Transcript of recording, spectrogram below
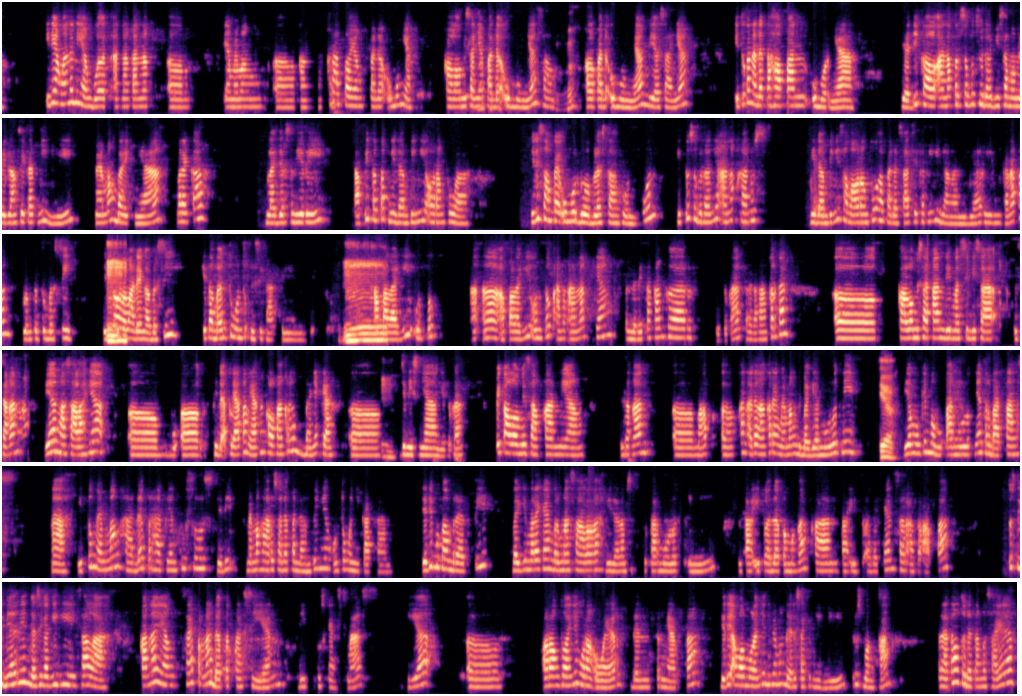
ini yang mana nih yang buat anak-anak eh, yang memang eh, kanker atau yang pada umumnya? Kalau misalnya pada umumnya, kalau pada umumnya biasanya itu kan ada tahapan umurnya. Jadi kalau anak tersebut sudah bisa memegang sikat gigi, memang baiknya mereka belajar sendiri, tapi tetap didampingi orang tua. Jadi sampai umur 12 tahun pun itu sebenarnya anak harus didampingi sama orang tua pada saat sikat gigi jangan dibiarin karena kan belum tentu bersih. Jadi kalau Mhm. memang ada yang nggak bersih, kita bantu untuk disikatin. hmm, Apalagi untuk uh, uh, apalagi untuk anak-anak yang penderita kanker, gitu kan? Penderita kanker kan eh, kalau misalkan dia masih bisa, misalkan dia masalahnya bu- eh, tidak kelihatan ya kan kalau kanker kan banyak ya Hmm. jenisnya gitu kan. Tapi kalau misalkan yang misalkan eh, maaf eh, kan ada kanker yang memang di bagian mulut nih, ya. dia mungkin pembukaan mulutnya terbatas. Nah, itu memang ada perhatian khusus. Jadi, memang harus ada pendamping yang untuk menyikatkan. Jadi, bukan berarti bagi mereka yang bermasalah di dalam seputar mulut ini, entah itu ada pembengkakan, entah itu ada cancer atau apa, terus dibiarin nggak sikat gigi. Salah. Karena yang saya pernah dapat pasien di puskesmas, dia eh, orang tuanya kurang aware dan ternyata jadi awal mulanya dia memang dari sakit gigi, terus bengkak. Ternyata waktu datang ke saya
